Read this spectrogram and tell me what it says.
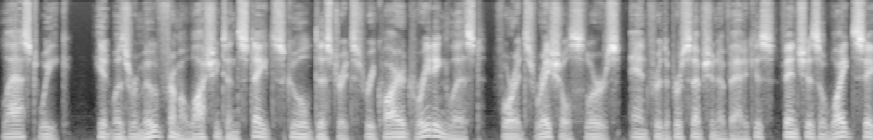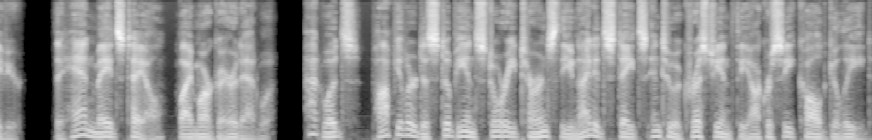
Last week, it was removed from a Washington state school district's required reading list for its racial slurs and for the perception of Atticus Finch as a white savior. The Handmaid's Tale by Margaret Atwood. Atwood's popular dystopian story turns the United States into a Christian theocracy called Gilead,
